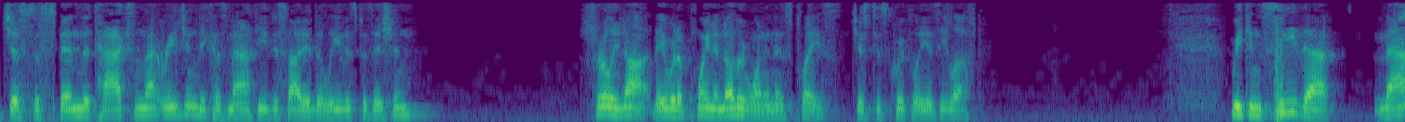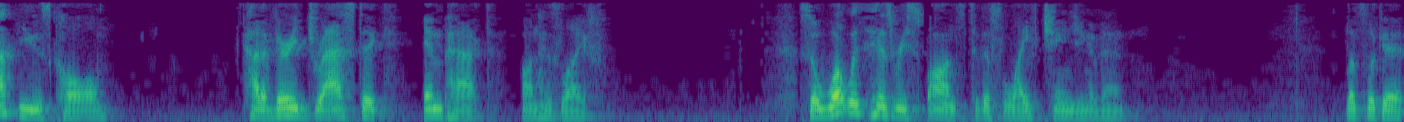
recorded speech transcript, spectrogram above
just suspend the tax in that region because Matthew decided to leave his position? Surely not. They would appoint another one in his place just as quickly as he left. We can see that Matthew's call had a very drastic impact on his life. So, what was his response to this life changing event? Let's look at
